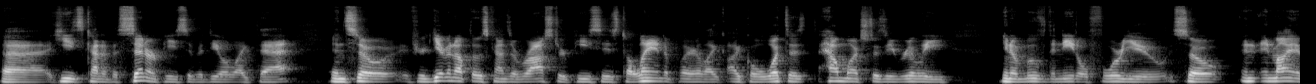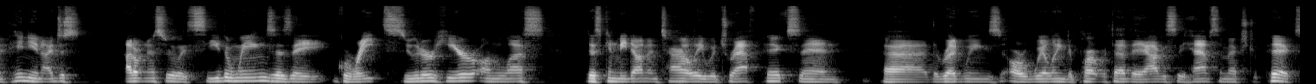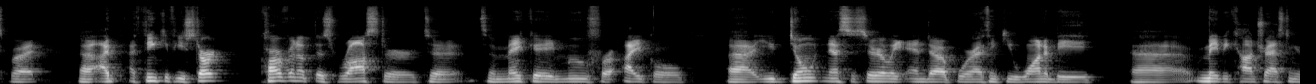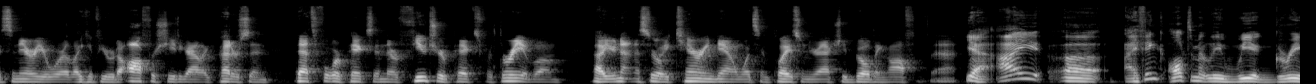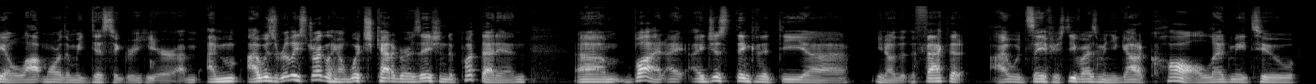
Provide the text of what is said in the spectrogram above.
uh, he's kind of the centerpiece of a deal like that. And so if you're giving up those kinds of roster pieces to land a player like Eichel, what does how much does he really, you know, move the needle for you? So in, in my opinion, I just I don't necessarily see the Wings as a great suitor here unless this can be done entirely with draft picks and uh, the Red Wings are willing to part with that. They obviously have some extra picks, but uh, I, I think if you start carving up this roster to to make a move for Eichel, uh, you don't necessarily end up where I think you want to be. Uh, maybe contrasting a scenario where, like, if you were to offer sheet a guy like Pettersson, that's four picks, and they're future picks for three of them. Uh, you're not necessarily tearing down what's in place, and you're actually building off of that. Yeah, I uh, I think ultimately we agree a lot more than we disagree here. I'm, I'm I was really struggling on which categorization to put that in, um, but I I just think that the uh, you know the, the fact that I would say if you're Steve Yzerman, you got a call led me to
